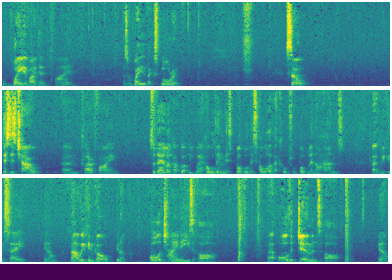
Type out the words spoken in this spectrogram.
a way of identifying, as a way of exploring. So, this is Chow um, clarifying. So there, look, I've got we're holding this bubble, this whole other cultural bubble in our hands. Like we can say, you know, now we can go, you know, all Chinese are, uh, all the Germans are, you know,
